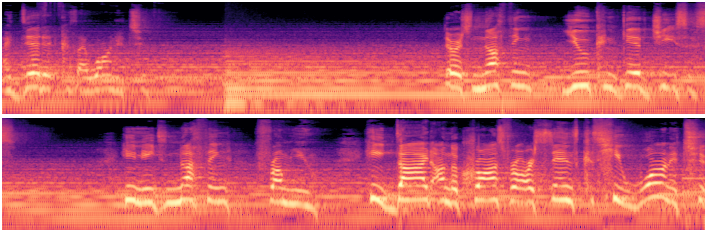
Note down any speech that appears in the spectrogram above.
I did it because I wanted to. There is nothing you can give Jesus. He needs nothing from you. He died on the cross for our sins because He wanted to,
